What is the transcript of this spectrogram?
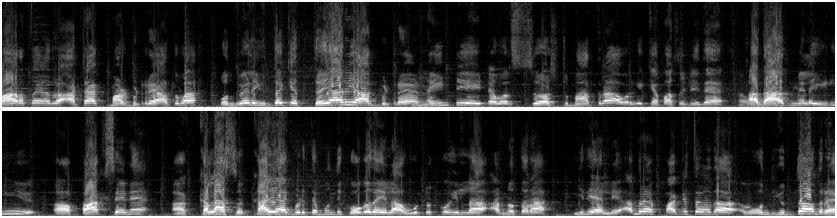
ಭಾರತ ಏನಾದ್ರು ಅಟ್ಯಾಕ್ ಮಾಡ್ಬಿಟ್ರೆ ಅಥವಾ ಒಂದ್ ವೇಳೆ ಯುದ್ಧಕ್ಕೆ ತಯಾರಿ ಆಗ್ಬಿಟ್ರೆ ನೈಂಟಿ ಏಟ್ ಅವರ್ಸ್ ಅಷ್ಟು ಮಾತ್ರ ಅವ್ರಿಗೆ ಕೆಪಾಸಿಟಿ ಇದೆ. ಅದಾದ್ಮೇಲೆ ಇಡೀ ಪಾಕ್ ಸೇನೆ ಕಲಾಸ್ ಖಾಲಿ ಆಗ್ಬಿಡುತ್ತೆ ಮುಂದಕ್ಕೆ ಹೋಗೋದೇ ಇಲ್ಲ ಊಟಕ್ಕೂ ಇಲ್ಲ ಅನ್ನೋ ತರ ಇದೆ ಅಲ್ಲಿ. ಅಂದ್ರೆ ಪಾಕಿಸ್ತಾನದ ಒಂದು ಯುದ್ಧ ಅಂದ್ರೆ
